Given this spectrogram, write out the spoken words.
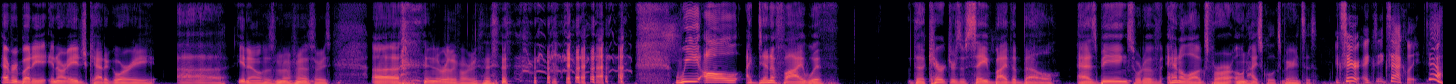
everybody in our age category, uh, you know, uh, in the early 40s, we all identify with the characters of Saved by the Bell as being sort of analogs for our own high school experiences. Exa- ex- Exactly. Yeah.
